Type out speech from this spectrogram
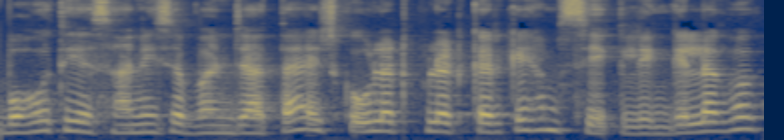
बहुत ही आसानी से बन जाता है। इसको उलट पुलट करके हम सेक लेंगे। लगभग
